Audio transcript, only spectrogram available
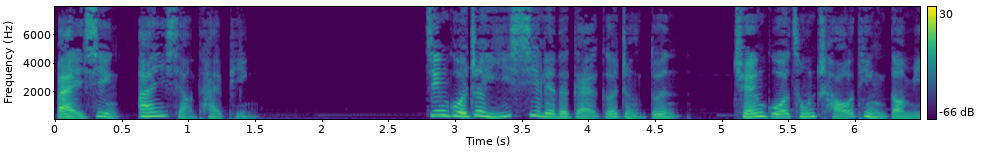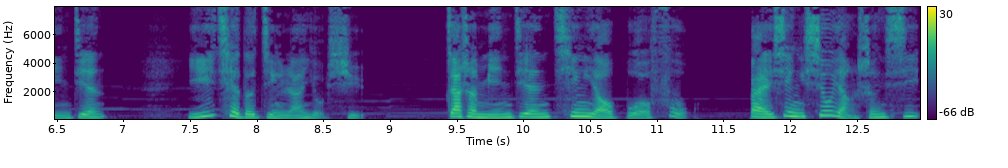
百姓安享太平。经过这一系列的改革整顿，全国从朝廷到民间，一切都井然有序。加上民间轻徭薄赋，百姓休养生息。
